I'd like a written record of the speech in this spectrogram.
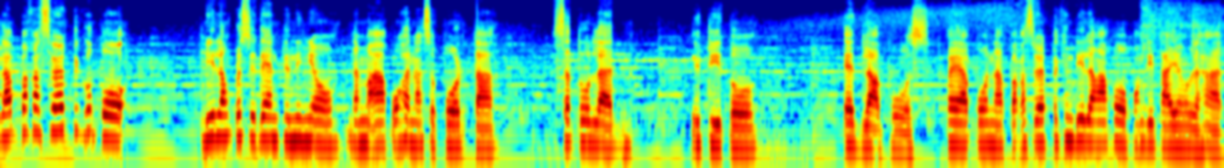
Napakaswerte ko po bilang presidente ninyo na maakuha ng suporta sa tulad ni Tito Ed Lapos. Kaya po napakaswerte hindi lang ako kundi tayong lahat.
